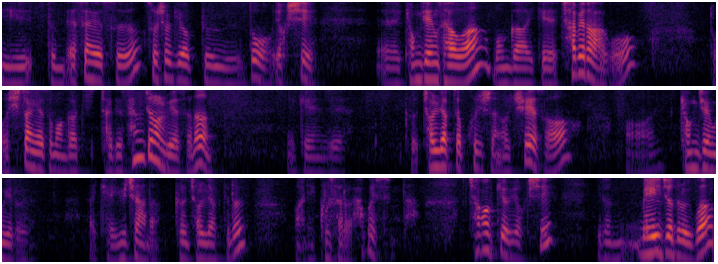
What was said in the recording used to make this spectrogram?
이 어떤 SNS social 기업들도 역시 경쟁사와 뭔가 이렇게 차별화하고 또 시장에서 뭔가 자기들 생존을 위해서는 이렇게 이제 그 전략적 포지션을 취해서 어, 경쟁 우위를 이렇게 유지하는 그런 전략들을 많이 구사를 하고 있습니다. 창업기업 역시 이런 메이저들과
